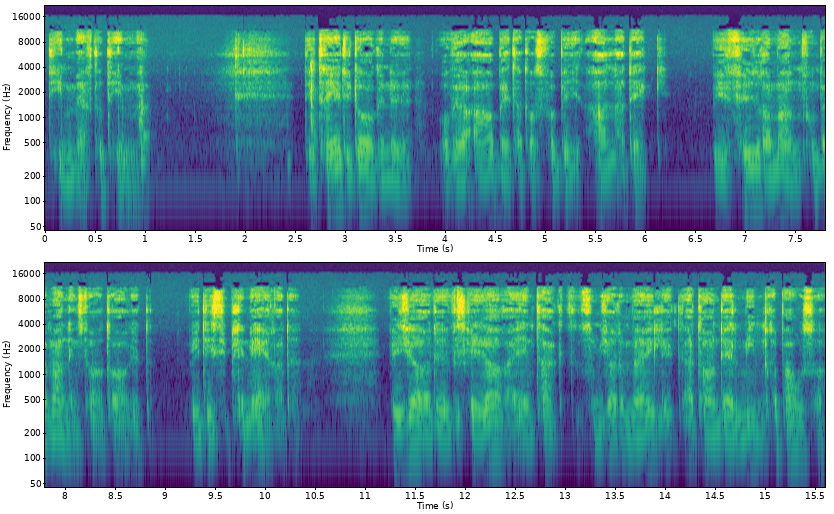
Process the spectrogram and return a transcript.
timme efter timme. Det är tredje dagen nu och vi har arbetat oss förbi alla däck. Vi är fyra man från bemanningsföretaget. Vi är disciplinerade. Vi gör det vi ska göra i en takt som gör det möjligt att ta en del mindre pauser.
